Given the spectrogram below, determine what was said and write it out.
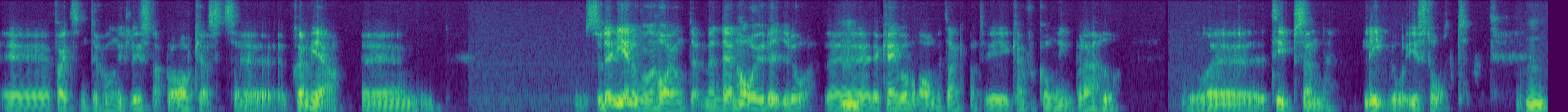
eh, faktiskt inte hunnit lyssna på avkasts eh, premiär. Eh, så den genomgången har jag inte men den har ju du då. Mm. Det kan ju vara bra med tanke på att vi kanske kommer in på det här hur, hur tipsen ligger i stort. Mm.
